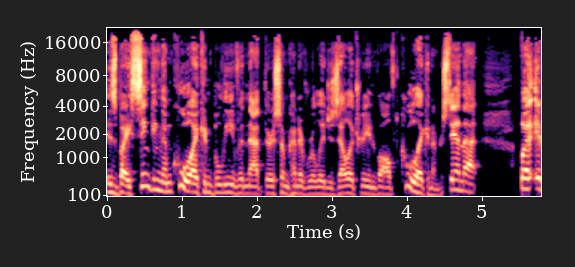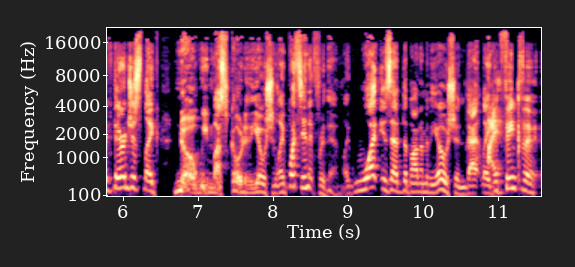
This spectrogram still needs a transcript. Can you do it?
is by sinking them, cool, I can believe in that there's some kind of religious zealotry involved. Cool, I can understand that. But if they're just like, no, we must go to the ocean, like what's in it for them? Like what is at the bottom of the ocean that like I think the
